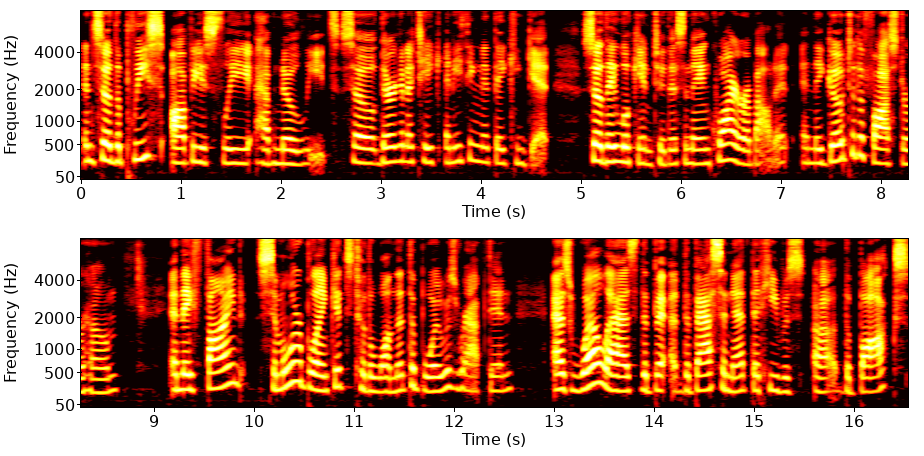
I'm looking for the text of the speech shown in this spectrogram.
And so the police obviously have no leads. So they're going to take anything that they can get. So they look into this and they inquire about it. And they go to the foster home and they find similar blankets to the one that the boy was wrapped in, as well as the, ba- the bassinet that he was, uh, the box.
